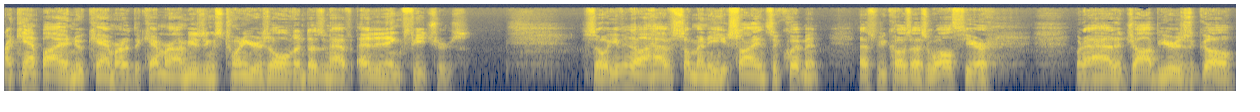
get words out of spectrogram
I can't buy a new camera. The camera I'm using is 20 years old and doesn't have editing features. So even though I have so many science equipment, that's because I was wealthier when I had a job years ago.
